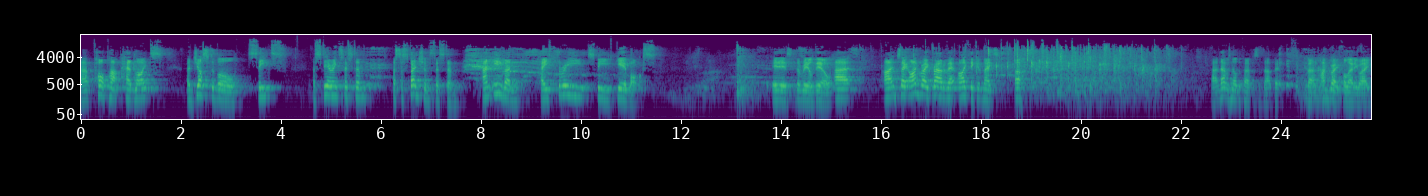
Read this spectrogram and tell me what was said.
uh, pop up headlights, adjustable seats, a steering system, a suspension system, and even a three speed gearbox. It is the real deal. Uh, and so I'm very proud of it. I think it makes. Uh, uh, that was not the purpose of that bit, but I'm grateful anyway.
